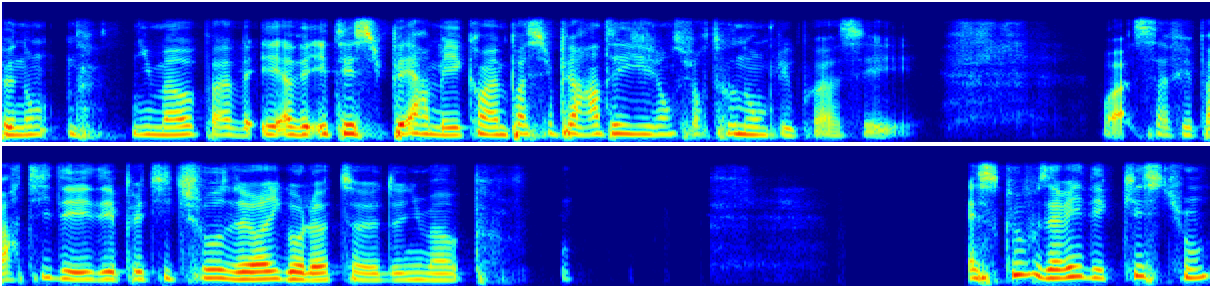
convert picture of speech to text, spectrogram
non, NumaHop avait, été super, mais quand même pas super intelligent surtout non plus. Ça fait partie des, petites choses rigolotes de NumaHop. Est-ce que vous avez des questions?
